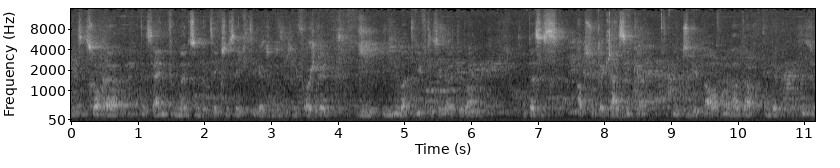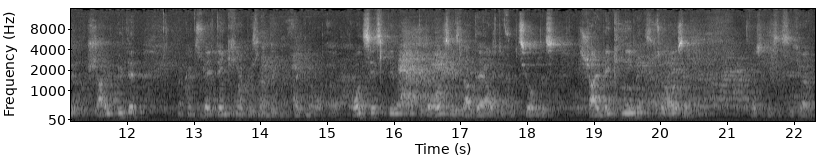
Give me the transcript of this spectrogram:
Und das ist auch ein Design von 1966, also man muss sich vorstellen, wie, wie innovativ diese Leute waren. Und das ist absoluter Klassiker, gut zu gebrauchen. Man hat auch von der gute Schallhülle, man könnte vielleicht denken ein bisschen an den alten äh, Ohrensessel, den man hatte. Der Ohrensessel hatte ja auch die Funktion des Schallwegnehmens zu Hause. Also das ist sicher ein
